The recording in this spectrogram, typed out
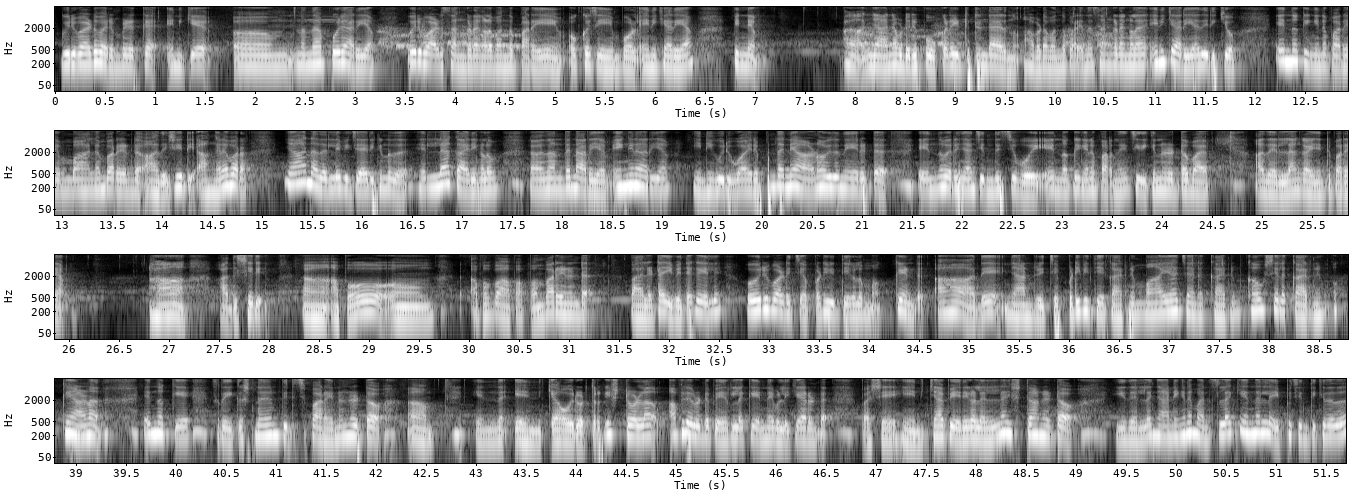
ഗുരുവായൂർ വരുമ്പോഴൊക്കെ എനിക്ക് നന്നാപ്പോലെ അറിയാം. ഒരുപാട് സങ്കടങ്ങൾ വന്ന് പറയുകയും ഒക്കെ ചെയ്യുമ്പോൾ എനിക്കറിയാം. പിന്നെ ഞാനവിടെ ഒരു പൂക്കട ഇട്ടിട്ടുണ്ടായിരുന്നു. അവിടെ വന്ന് പറയുന്ന സങ്കടങ്ങൾ എനിക്കറിയാതിരിക്കുമോ എന്നൊക്കെ ഇങ്ങനെ പറയും ബാലം പറയണ്ട് അത് ശരി അങ്ങനെ പറ. ഞാനതല്ലേ വിചാരിക്കുന്നത് എല്ലാ കാര്യങ്ങളും നന്ദൻ അറിയാം. എങ്ങനെ അറിയാം? ഇനി ഗുരുവായൂരപ്പൻ തന്നെയാണോ ഇത് നേരിട്ട്? എന്ന് വരെ ഞാൻ ചിന്തിച്ചു പോയി എന്നൊക്കെ ഇങ്ങനെ പറഞ്ഞ് ചിരിക്കുന്നുണ്ട് കേട്ടോ ബാലം അതെല്ലാം കഴിഞ്ഞിട്ട് പറയാം. ആ അത് ശരി. അപ്പോൾ അപ്പോൾ പാ- പറയുന്നുണ്ട് ബാലട്ട ഇവന്റെ കയ്യിൽ ഒരുപാട് ചെപ്പടി വിദ്യകളും ഒക്കെ ഉണ്ട്. ആ അതെ ഞാനൊരു ചെപ്പടി വിദ്യക്കാരനും മായാജാലക്കാരനും കൗശലക്കാരനും ഒക്കെയാണ് എന്നൊക്കെ ശ്രീകൃഷ്ണനും തിരിച്ച് പറയുന്നുണ്ട് കേട്ടോ. എന്ന് എനിക്ക് ഓരോരുത്തർക്കും ഇഷ്ടമുള്ള അവരവരുടെ പേരിലൊക്കെ എന്നെ വിളിക്കാറുണ്ട്. പക്ഷേ എനിക്ക് ആ പേരുകളെല്ലാം ഇഷ്ടമാണ് കേട്ടോ. ഇതെല്ലാം ഞാനിങ്ങനെ മനസ്സിലാക്കി എന്നല്ലേ ഇപ്പോൾ ചിന്തിക്കുന്നത്.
